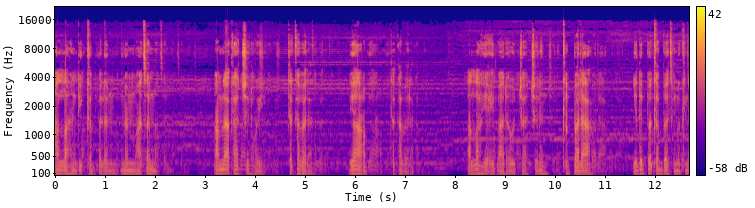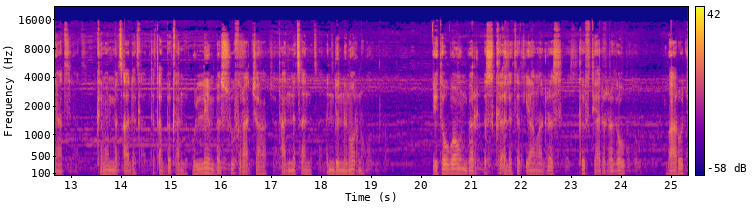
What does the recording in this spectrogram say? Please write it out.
አላህ እንዲቀበለን መማጸን ነው። አምላካችን ሆይ ተቀበለን፣ ያ ረብ ተቀበለን። አላህ የዒባዳዎቻችንን ቅበላ የደበቀበት ምክንያት ከመመጻደቅ ተጠብቀን ሁሌም በሱ ፍራቻ ታንጸን እንድንኖር ነው። የተውባውን በር እስከ ዕለተ ቅያማ ድረስ ክፍት ያደረገው ባሮች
